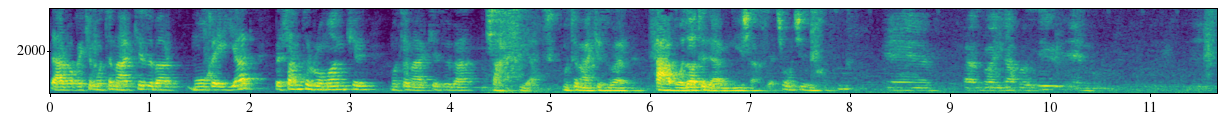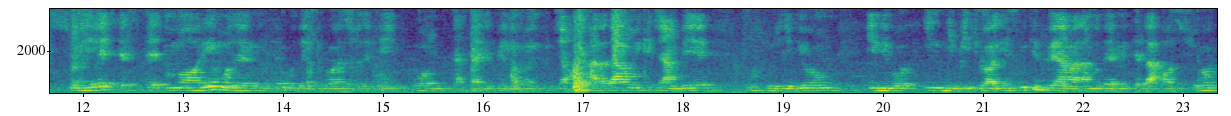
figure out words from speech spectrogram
در واقع که متمرکز بر موقعیت به سمت رمان که متمرکز بر شخصیت متمرکز بر تحولات درونی شخصیت. شما چیزی می‌خواستید؟ پس با این تفاصیل سویه استعماری مدرنیته بوده که باعث شده که این فرم تسری پیدا کنه تو جهان. علاوه که جنبه اون و اون ایندیویدوالیسمی که توی عمل مدرنیته لحاظ شد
